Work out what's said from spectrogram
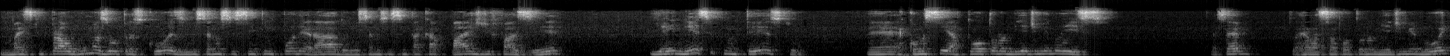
mas que para algumas outras coisas você não se sinta empoderado, você não se sinta capaz de fazer. E aí, nesse contexto, é, é como se a tua autonomia diminuísse percebe? Sua relação com a autonomia diminui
